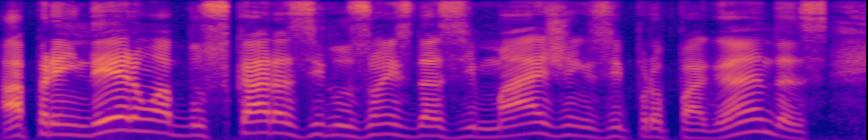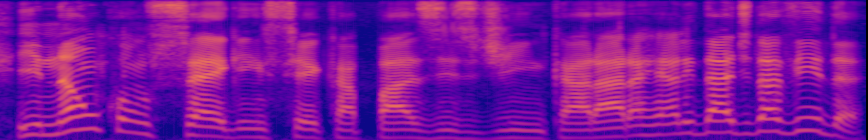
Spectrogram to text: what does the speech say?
aprenderam a buscar as ilusões das imagens e propagandas e não conseguem ser capazes de encarar a realidade da vida.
